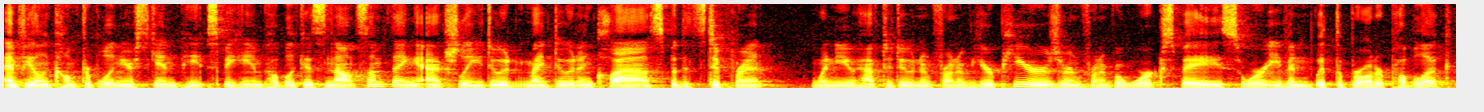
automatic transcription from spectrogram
and feeling comfortable in your skin speaking in public is not something actually you do it might do it in class but it's different when you have to do it in front of your peers or in front of a workspace or even with the broader public.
